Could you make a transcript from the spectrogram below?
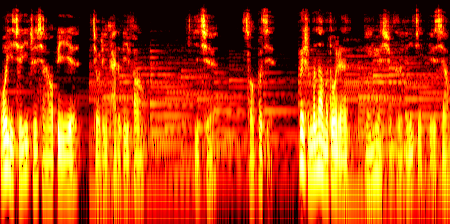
我以前一直想要毕业就离开的地方，以前所不解为什么那么多人宁愿选择离井别乡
